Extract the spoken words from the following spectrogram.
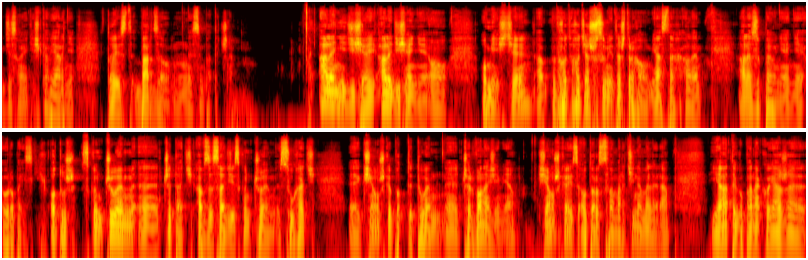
gdzie są jakieś kawiarnie. To jest bardzo mm, sympatyczne. Ale nie dzisiaj, ale dzisiaj nie o, o mieście, cho chociaż w sumie też trochę o miastach, ale ale zupełnie nie europejskich. Otóż skończyłem e, czytać, a w zasadzie skończyłem słuchać książkę pod tytułem e, Czerwona Ziemia. Książka jest autorstwa Marcina Mellera. Ja tego pana kojarzę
